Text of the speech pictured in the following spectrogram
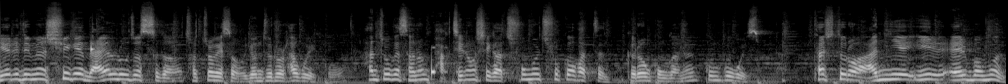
예를 들면 쉬게 나일 로저스가 저쪽에서 연주를 하고 있고 한쪽에서는 박진영 씨가 춤을 출 것 같은 그런 공간을 꿈꾸고 있습니다. 다시 돌아와 안니의 1 앨범은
